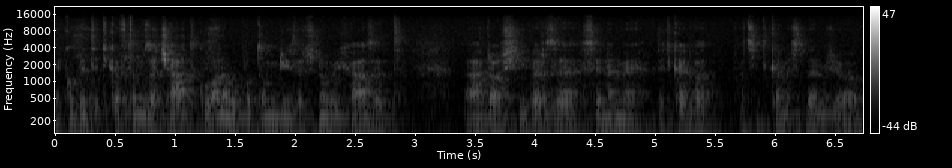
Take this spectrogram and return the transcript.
jakoby teďka v tom začátku, anebo potom, když začnou vycházet uh, další verze cinemy, teďka je 20, myslím, že jo,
